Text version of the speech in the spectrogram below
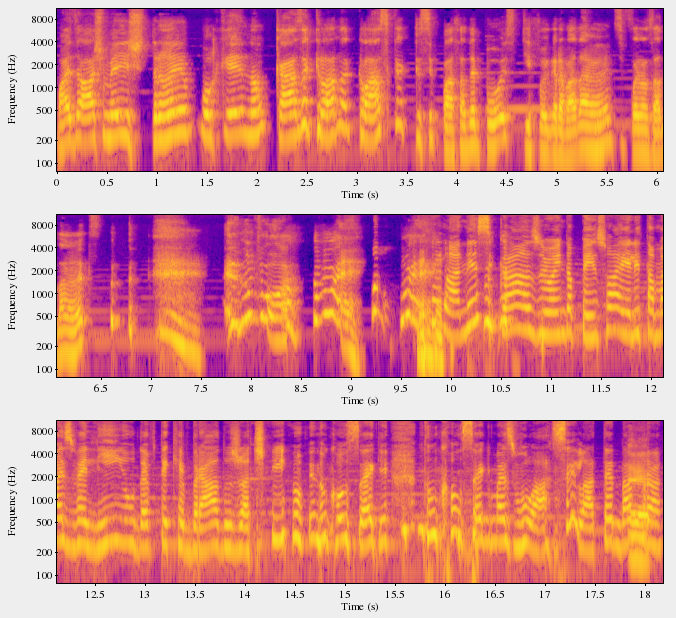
mas eu acho meio estranho porque não casa que lá na clássica, que se passa depois, que foi gravada antes, foi lançada antes. ele não voa. Ué, ué. Sei lá, nesse caso eu ainda penso, ah, ele tá mais velhinho, deve ter quebrado o jatinho e não consegue, não consegue mais voar. Sei lá, até dá É, pra.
